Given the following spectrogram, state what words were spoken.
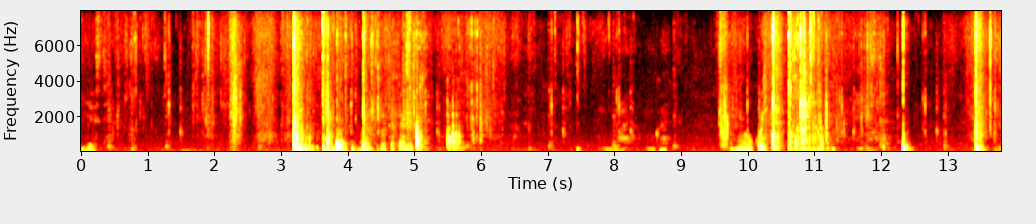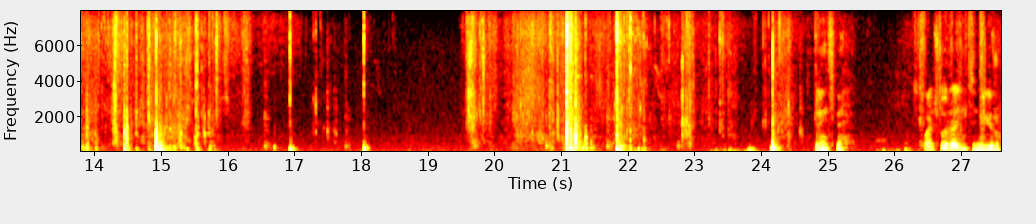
Есть. Ну, это уже как орешки. Давай, Ну-ка. Одной рукой. В принципе, большой разницы не вижу.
